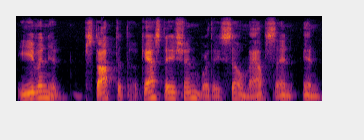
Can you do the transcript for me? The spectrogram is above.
even had stopped at the gas station where they sell maps and, and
